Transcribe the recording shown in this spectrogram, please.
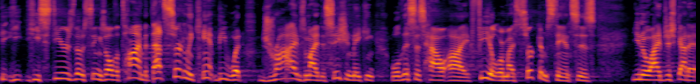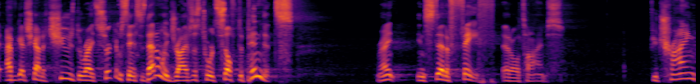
he, he steers those things all the time. But that certainly can't be what drives my decision making. Well, this is how I feel, or my circumstances. You know, I've just got to, I've just got to choose the right circumstances. That only drives us towards self dependence, right? Instead of faith at all times. If you're trying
